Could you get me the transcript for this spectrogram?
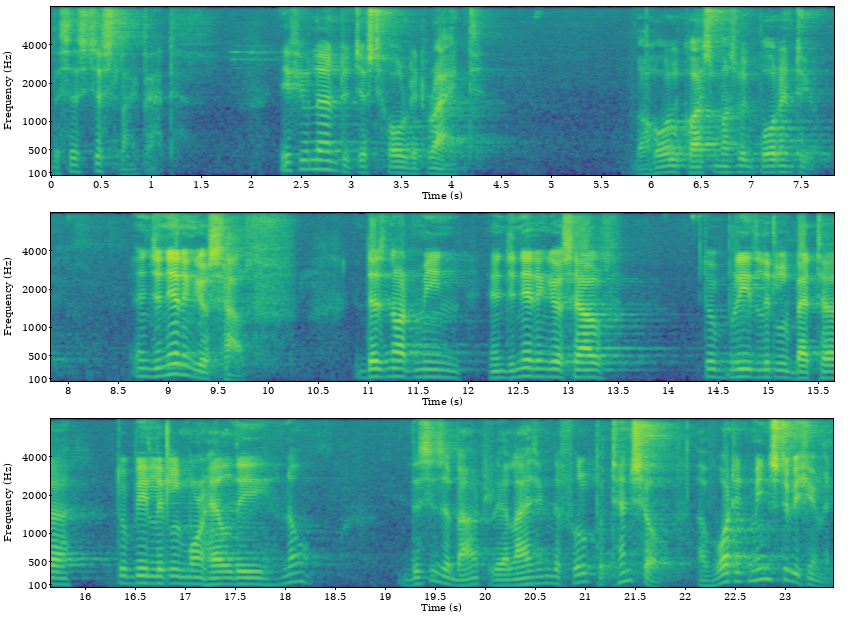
This is just like that. If you learn to just hold it right, the whole cosmos will pour into you. Engineering yourself does not mean engineering yourself to breathe little better, to be little more healthy, no. This is about realizing the full potential of what it means to be human.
